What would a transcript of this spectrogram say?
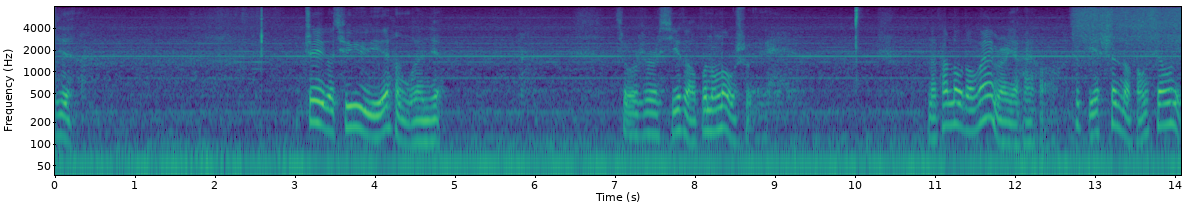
键。这个区域也很关键，就是洗澡不能漏水。哪怕漏到外面也还好，就别渗到房箱里。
